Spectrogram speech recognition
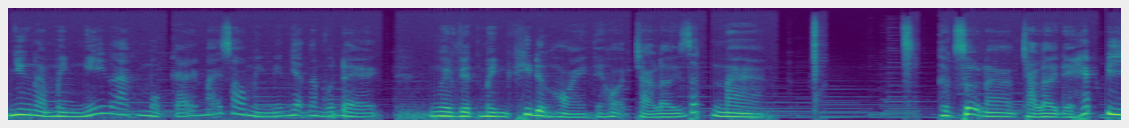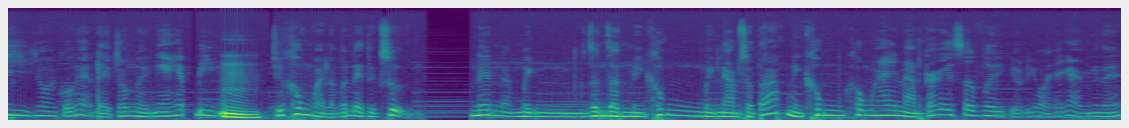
nhưng là mình nghĩ ra một cái mãi sau mình mới nhận ra vấn đề ấy. người Việt mình khi được hỏi thì họ trả lời rất là thực sự là trả lời để happy thôi có nghĩa là để cho người nghe happy ừ. chứ không phải là vấn đề thực sự nên là mình dần dần mình không mình làm startup mình không không hay làm các cái survey kiểu đi hỏi khách hàng như thế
